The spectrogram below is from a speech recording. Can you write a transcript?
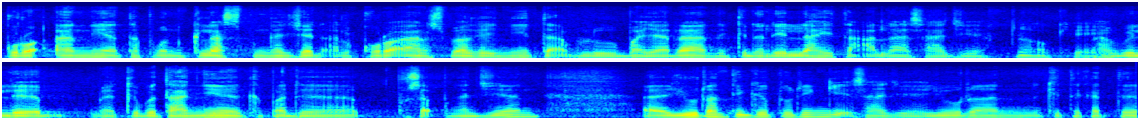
Quran ni ataupun kelas pengajian Al-Quran sebagainya tak perlu bayaran kena lillahi taala saja. Okey. Ah, bila mereka bertanya kepada pusat pengajian uh, yuran RM30 saja. Yuran kita kata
